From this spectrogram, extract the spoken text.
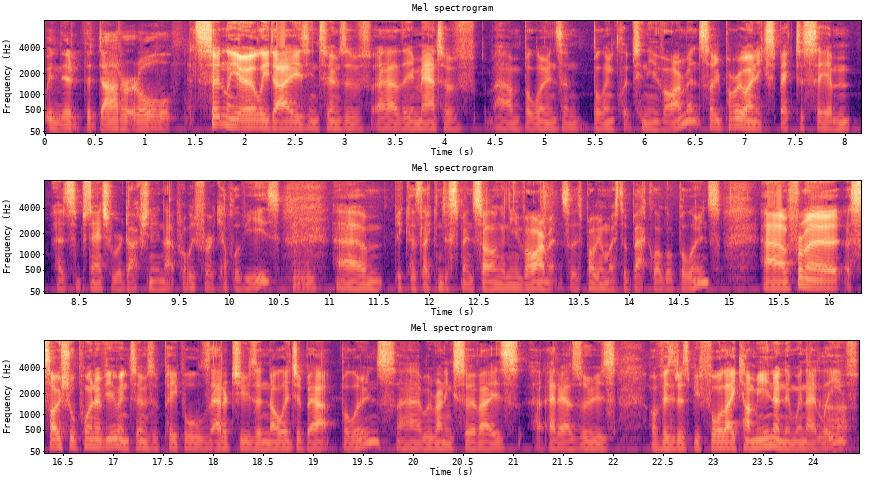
in the, the data at all? It's certainly early days in terms of uh, the amount of um, balloons and balloon clips in the environment. So you probably won't expect to see a, a substantial reduction in that probably for a couple of years um, because they can just spend so long in the environment. So there's probably almost a backlog of balloons. Uh, from a, a social point of view, in terms of people's attitudes and knowledge about balloons, uh, we're running surveys at our zoos of visitors before they come in and then when they leave.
